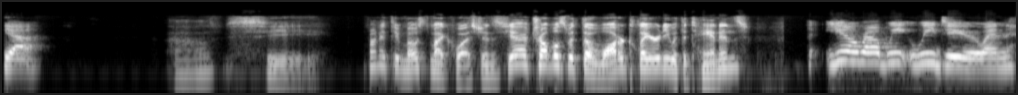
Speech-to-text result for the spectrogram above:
Yeah. Let's see running through most of my questions. Have troubles with the water clarity with the tannins? You know, Rob, we we do, and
